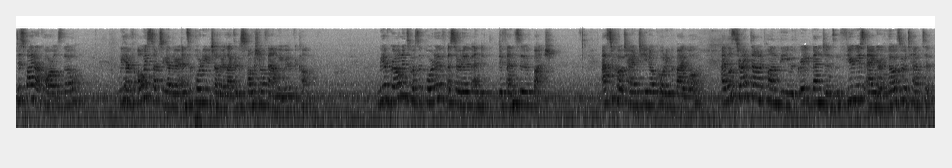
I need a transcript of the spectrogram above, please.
Despite our quarrels, though, we have always stuck together and supported each other like the dysfunctional family we have become. We have grown into a supportive, assertive, and defensive bunch. As to quote Tarantino quoting the Bible, I will strike down upon thee with great vengeance and furious anger those who attempt to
